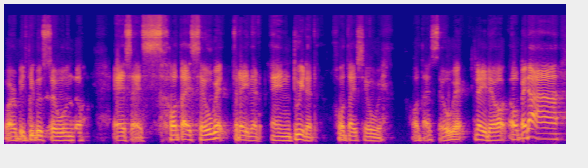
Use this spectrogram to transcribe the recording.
Permíteme un segundo. Ese es JSV Trader en Twitter. JSV. JSV Trader. Opera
